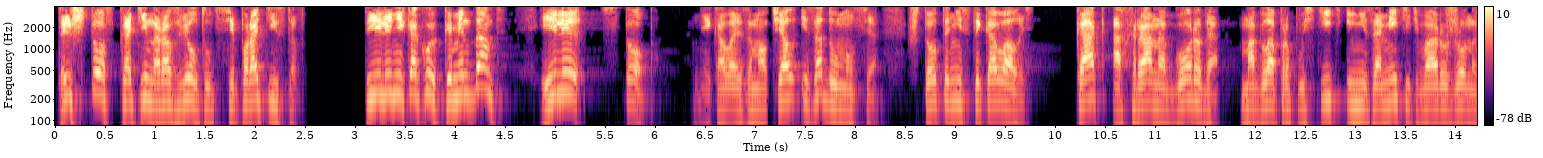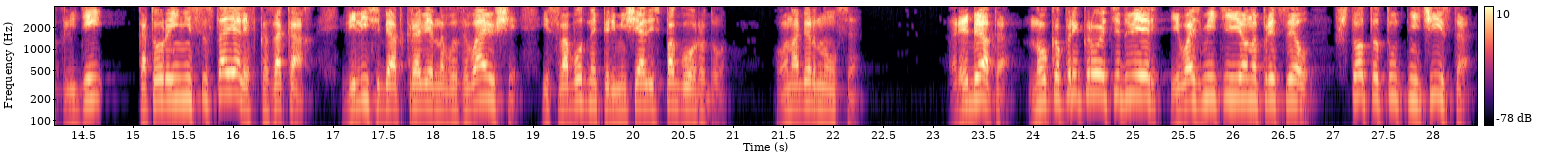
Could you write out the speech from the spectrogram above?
«Ты что, скотина, развел тут сепаратистов? Ты или никакой комендант, или... Стоп. Николай замолчал и задумался. Что-то не стыковалось. Как охрана города могла пропустить и не заметить вооруженных людей, которые не состояли в казаках, вели себя откровенно вызывающе и свободно перемещались по городу? Он обернулся. «Ребята, ну-ка прикройте дверь и возьмите ее на прицел. Что-то тут нечисто.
